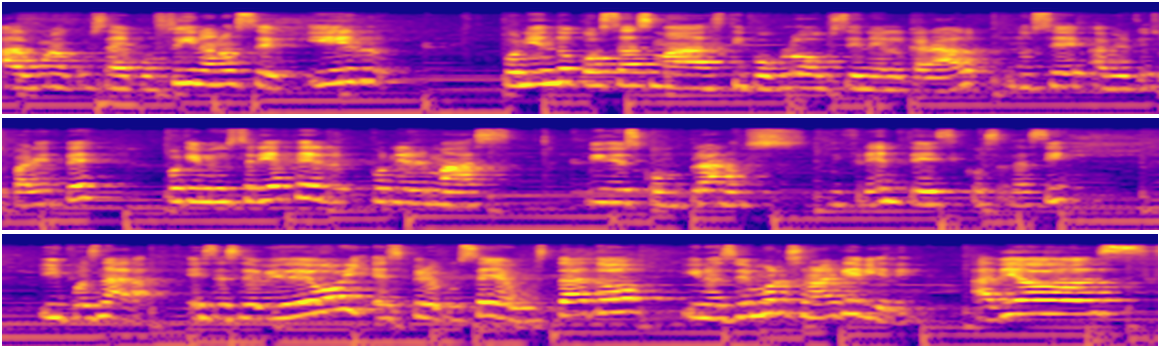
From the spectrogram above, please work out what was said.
alguna cosa de cocina, no sé, ir poniendo cosas más tipo vlogs en el canal, no sé, a ver qué os parece, porque me gustaría hacer, poner más vídeos con planos diferentes y cosas así. Y pues nada, este es el vídeo de hoy, espero que os haya gustado y nos vemos la semana que viene. ¡Adiós!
